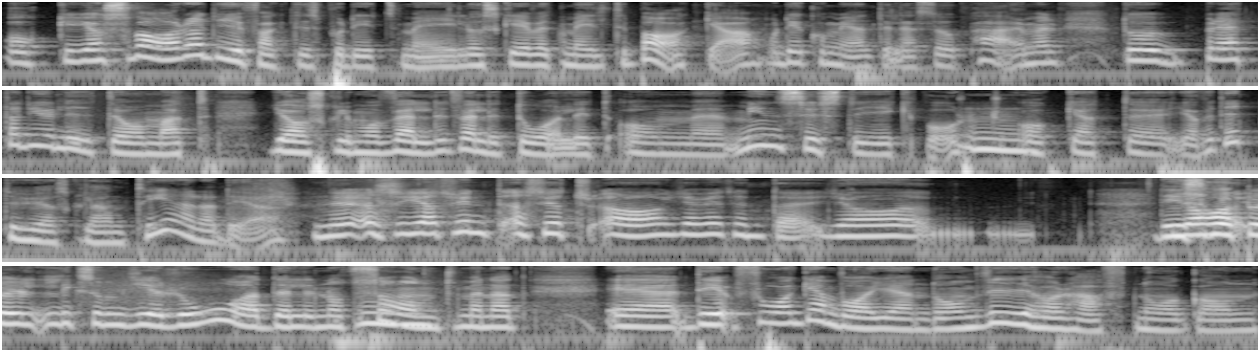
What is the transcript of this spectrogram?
Och jag svarade ju faktiskt på ditt mejl och skrev ett mejl tillbaka. Och det kommer jag inte läsa upp här. Men då berättade jag lite om att jag skulle må väldigt, väldigt dåligt om eh, min syster gick bort. Och att eh, jag vet inte hur jag skulle hantera det. Nej, alltså jag tror inte, alltså jag tror, ja, jag vet inte. Jag, Det är Jag har- svårt att liksom ge råd eller något Mm. sånt. Men att eh, det, frågan var ju ändå om vi har haft någon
